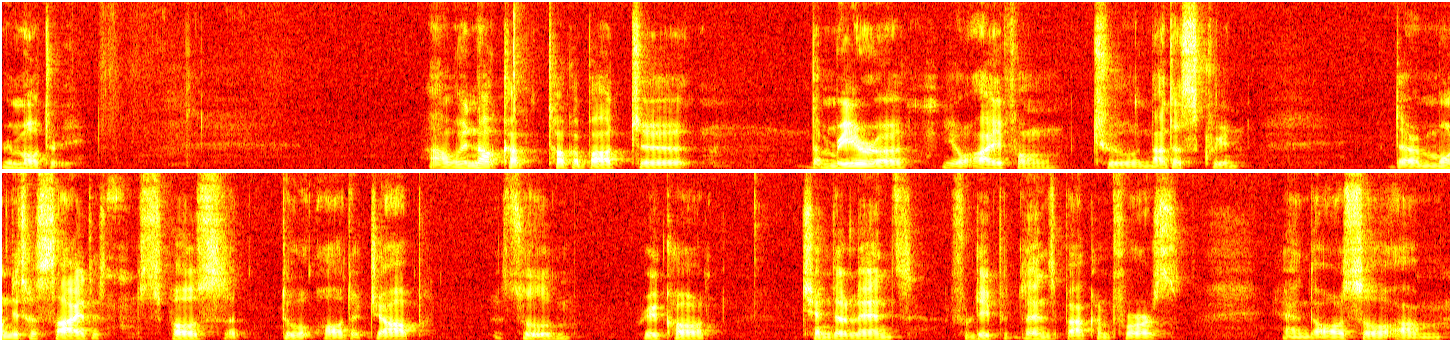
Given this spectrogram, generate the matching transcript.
remotely. Uh, we'll not talk about uh, the mirror your iPhone to another screen. The monitor side supposed to do all the job, zoom, record, change the lens, flip lens back and forth, and also um,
